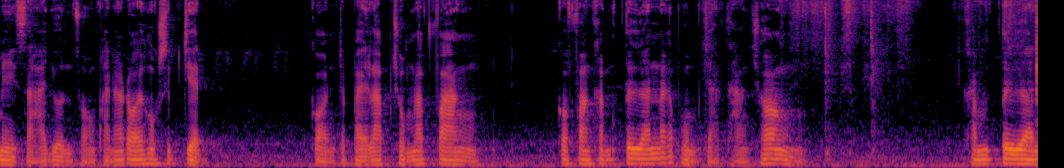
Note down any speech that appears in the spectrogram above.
เมษายน 2567 ก่อนจะไปรับชมรับฟัง ก็ฟังคำเตือนนะครับผมจากทางช่องคำเตือน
